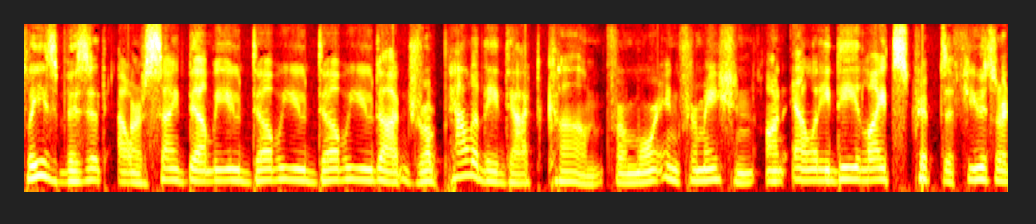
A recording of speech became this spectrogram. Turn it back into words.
Please visit our site www.dropality.com for more information on LED light strip diffuser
